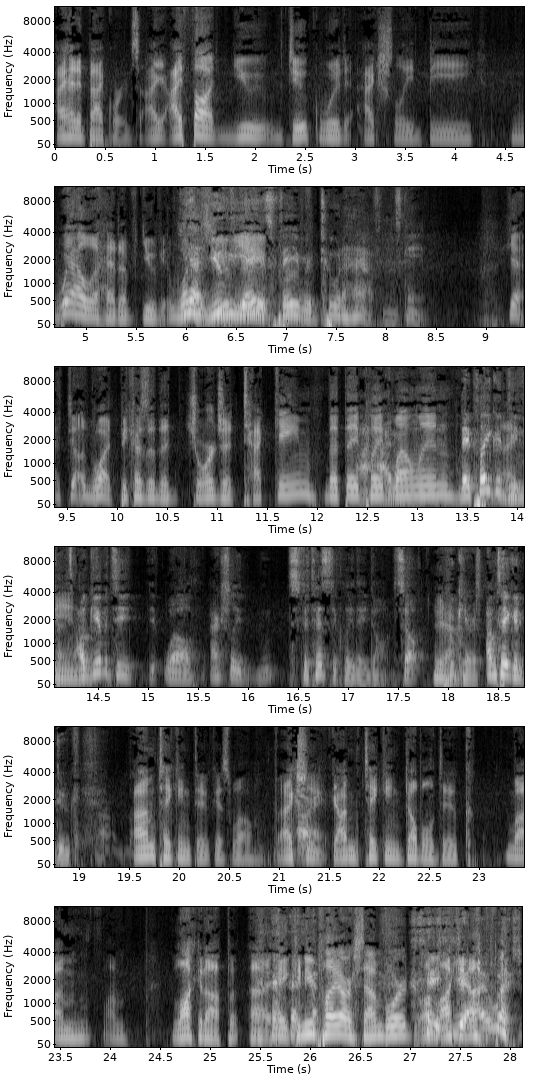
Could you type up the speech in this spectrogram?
I had it backwards. I, I thought you Duke would actually be well ahead of UVA. What yeah, is UVA is favored two and a half in this game. Yeah, what because of the Georgia Tech game that they played I don't well know, in? They play good I defense. mean- I'll give it to. you. Well, actually, statistically, they don't. So Yeah. who cares? I'm taking Duke. I'm taking Duke as well. Actually, I'm taking double Duke. I'm I'm lock it up. Uh, hey, can you play our soundboard? I'll lock yeah, I wish.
